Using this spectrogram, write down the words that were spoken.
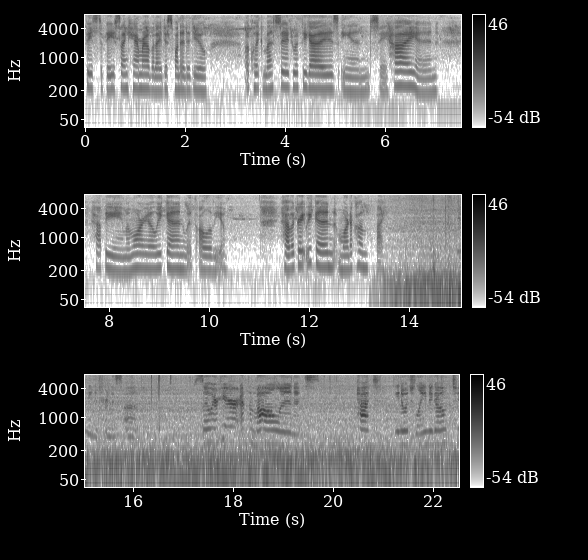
face to face on camera, but I just wanted to do a quick message with you guys and say hi and happy Memorial Weekend with all of you. Have a great weekend. More to come. Bye. I need to turn this up. So we're here at the mall and it's packed. You know which lane to go to?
